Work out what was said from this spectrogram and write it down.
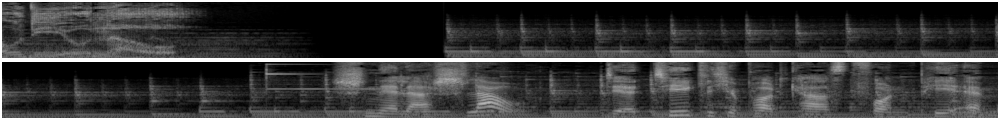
Audio Now. Schneller Schlau, der tägliche Podcast von PM.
